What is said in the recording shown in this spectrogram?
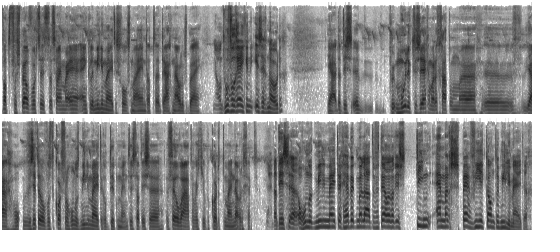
wat voorspeld wordt, dat zijn maar enkele millimeters volgens mij. En dat draagt nauwelijks bij. Ja, want hoeveel regen is er nodig? Ja, dat is uh, moeilijk te zeggen, maar dat gaat om... Uh, uh, ja, we zitten op een tekort van 100 mm op dit moment. Dus dat is veel water wat je op een korte termijn nodig hebt. Ja, dat is 100 mm, heb ik me laten vertellen. Dat is 10 emmers per vierkante millimeter.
